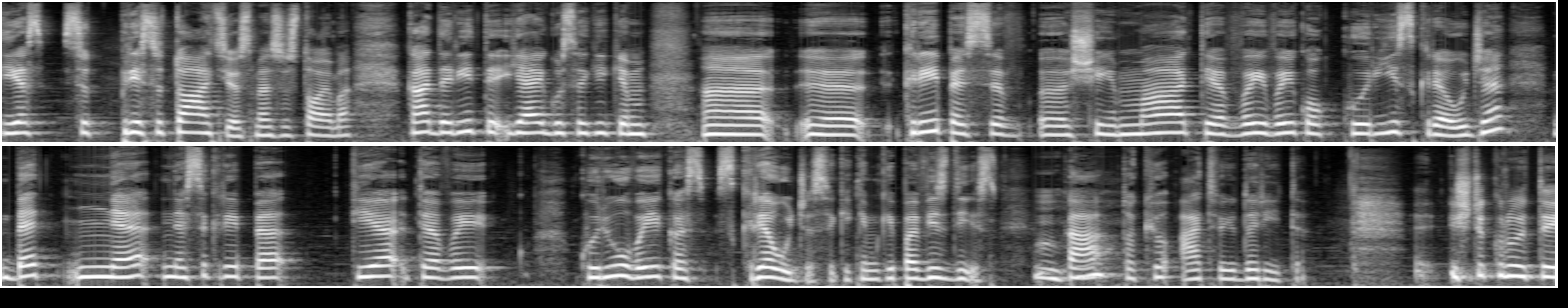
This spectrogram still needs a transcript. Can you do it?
ties prie situacijos mes sustojame. Ką daryti, jeigu, sakykime, kreipiasi e, šeima, tėvai vaiko, kurį skriaudžia, bet ne, nesikreipia tie tėvai, kurių vaikas skriaudžia, sakykime, kaip pavyzdys. Mhm. Ką tokiu atveju daryti? Iš tikrųjų, tai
